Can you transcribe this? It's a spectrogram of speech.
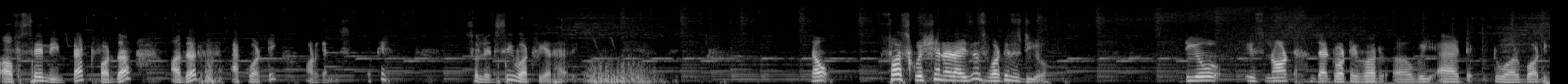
of same impact for the other aquatic organisms. Okay, so let's see what we are having. Now, first question arises: What is DO? DO is not that whatever uh, we add to our body.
